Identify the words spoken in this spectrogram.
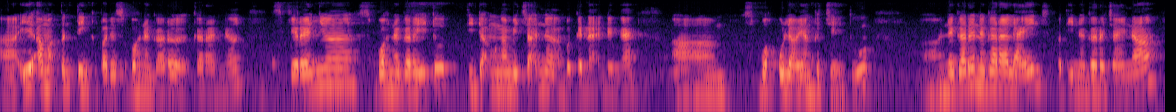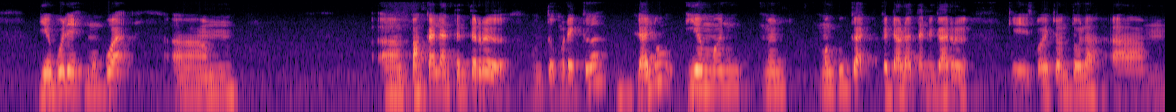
uh, ia amat penting kepada sebuah negara kerana sekiranya sebuah negara itu tidak mengambil cakna berkenaan dengan uh, sebuah pulau yang kecil itu, uh, negara-negara lain seperti negara China, dia boleh membuat um, uh, pangkalan tentera untuk mereka. Lalu ia men, men, menggugat kedaulatan negara. Okay, sebagai contohlah, um,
